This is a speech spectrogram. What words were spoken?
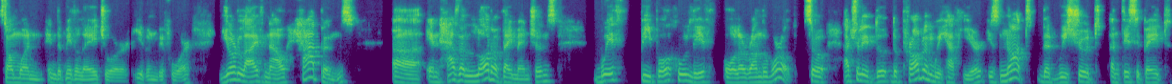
someone in the middle age or even before, your life now happens uh, and has a lot of dimensions with people who live all around the world. So actually, the, the problem we have here is not that we should anticipate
